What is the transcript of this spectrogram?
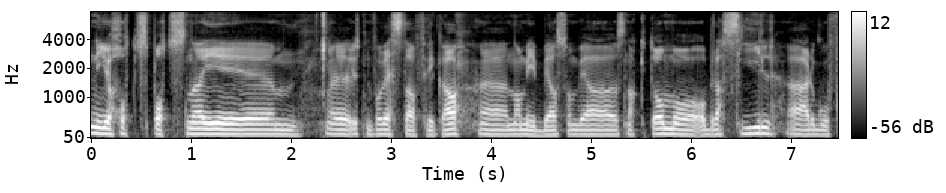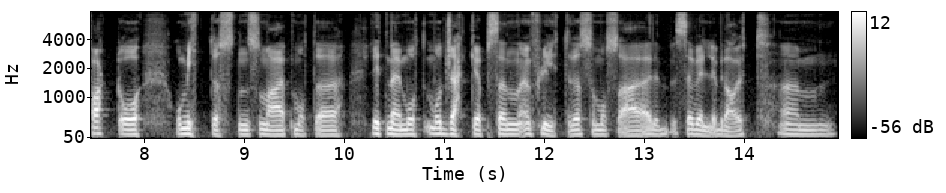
nye hotspotsene i, uh, utenfor Vest-Afrika, uh, Namibia som vi har snakket om, og, og Brasil er det god fart, og, og, Midtøsten som er på en måte litt mer mot, mot jackups enn en flytere, som også er, ser veldig bra ut. Um,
